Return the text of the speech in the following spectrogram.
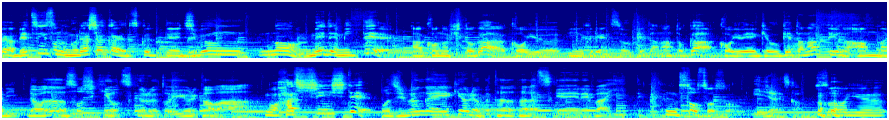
だから別にその村社会を作って自分の目で見てあこの人がこういうインフルエンスを受けたなとかこういう影響を受けたなっていうのはあんまり。でわざわざ組織を作るというよりかはもう発信して、もう自分が影響力ただただつければいいってことうん、そうそうそう。いいんじゃないですか。そういう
